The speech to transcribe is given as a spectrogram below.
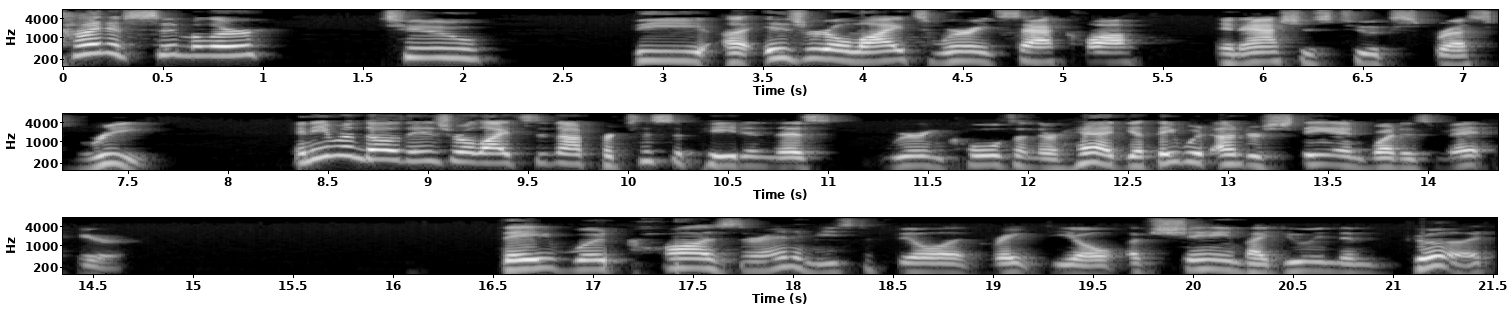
kind of similar to the uh, Israelites wearing sackcloth and ashes to express grief. And even though the Israelites did not participate in this wearing coals on their head, yet they would understand what is meant here. They would cause their enemies to feel a great deal of shame by doing them good,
